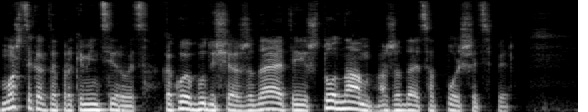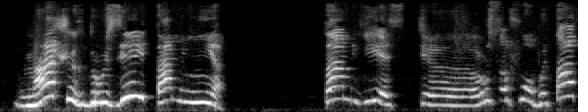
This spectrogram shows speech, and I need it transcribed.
Можете как-то прокомментировать, какое будущее ожидает и что нам ожидается от Польши теперь? Наших друзей там нет. Там есть э, русофобы так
